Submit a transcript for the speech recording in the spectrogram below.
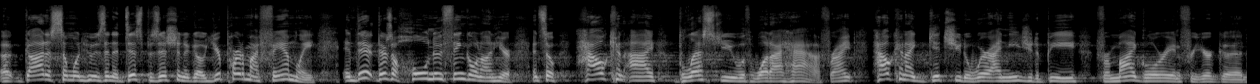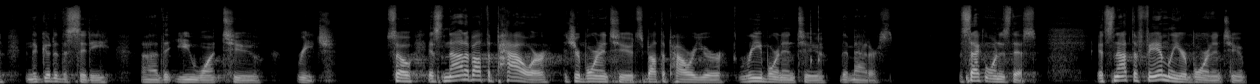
uh, God is someone who is in a disposition to go, You're part of my family. And there, there's a whole new thing going on here. And so, how can I bless you with what I have, right? How can I get you to where I need you to be for my glory and for your good and the good of the city uh, that you want to reach? So it's not about the power that you're born into, it's about the power you're reborn into that matters. The second one is this it's not the family you're born into,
